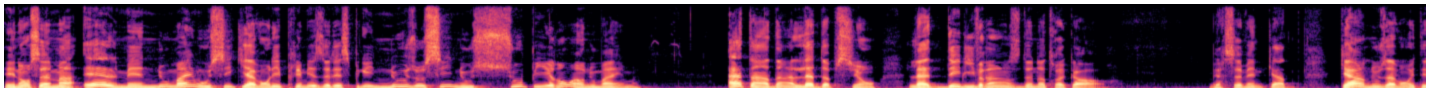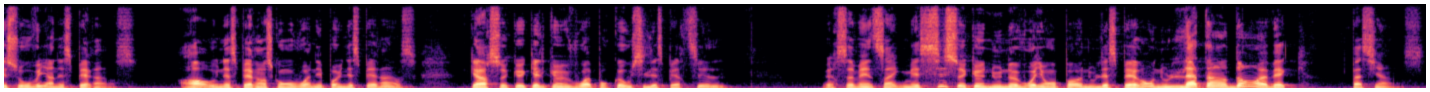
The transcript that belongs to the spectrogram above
Et non seulement elle, mais nous-mêmes aussi qui avons les prémices de l'Esprit, nous aussi, nous soupirons en nous-mêmes, attendant l'adoption, la délivrance de notre corps. Verset 24, car nous avons été sauvés en espérance. Or, une espérance qu'on voit n'est pas une espérance, car ce que quelqu'un voit, pourquoi aussi l'espère-t-il? Verset 25, mais si ce que nous ne voyons pas, nous l'espérons, nous l'attendons avec patience.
